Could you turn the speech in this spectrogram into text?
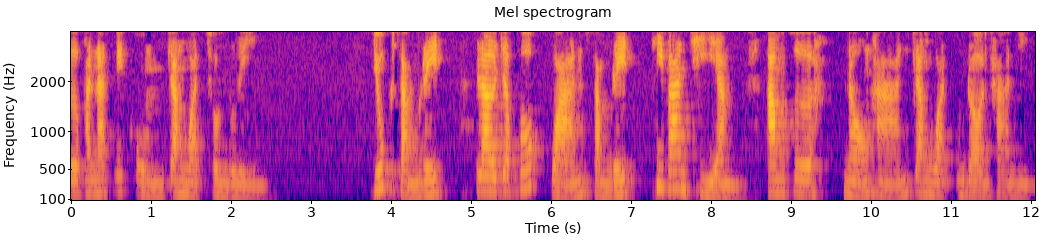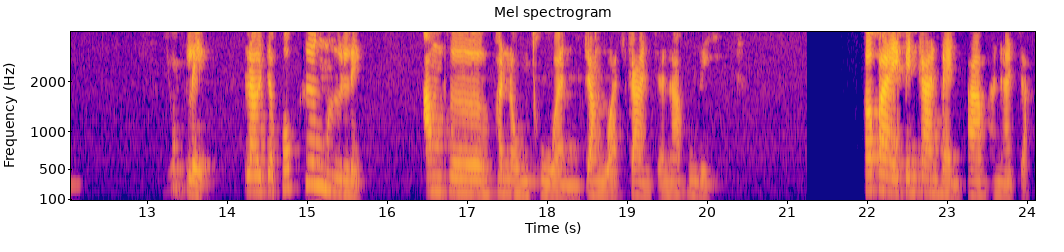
อพนัสนิคม จังหวัดชนบุรี ยุคสำริดเราจะพบขวานสำริดที่บ้านเชียงอำเภอหนองหานจังหวัดอุดรธานี ยุคเหล็ก เราจะพบเครื่องมือเหล็กอำเภอพนมทวน จังหวัดกาญจนบุรี ต่อไปเป็นการแบ่งตามอาณาจักร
